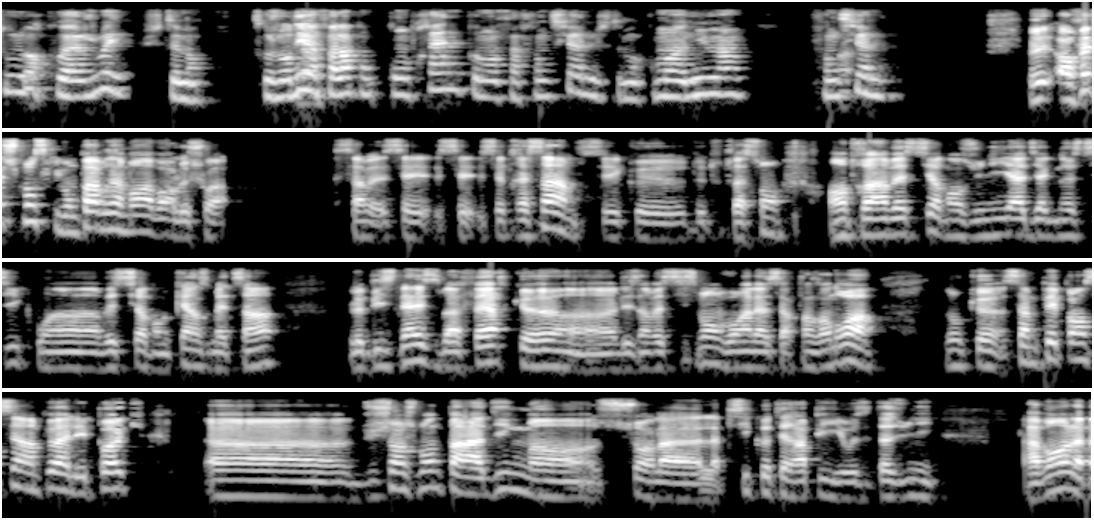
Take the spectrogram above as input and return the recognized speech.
tout leur coup à jouer justement. Parce qu'aujourd'hui il va falloir qu'on comprenne comment ça fonctionne justement comment un humain fonctionne en fait, je pense qu'ils vont pas vraiment avoir le choix. C'est très simple. C'est que de toute façon, entre investir dans une IA diagnostique ou investir dans 15 médecins, le business va faire que euh, les investissements vont aller à certains endroits. Donc, euh, ça me fait penser un peu à l'époque du changement de paradigme sur la, psychothérapie aux États-Unis. Avant, la,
